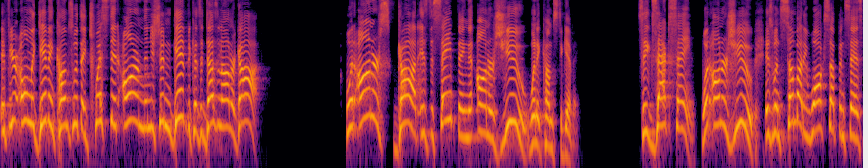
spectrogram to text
if your only giving comes with a twisted arm, then you shouldn't give because it doesn't honor God. What honors God is the same thing that honors you when it comes to giving. It's the exact same. What honors you is when somebody walks up and says,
